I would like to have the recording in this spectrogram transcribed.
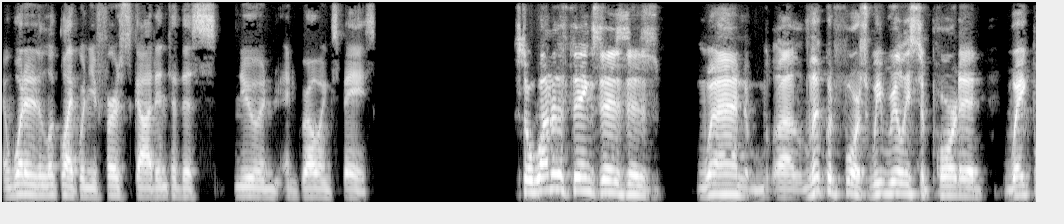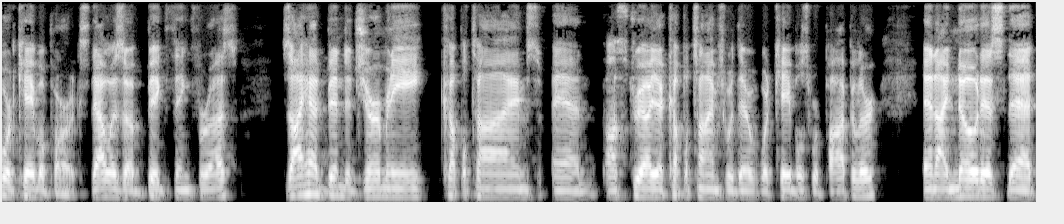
and what did it look like when you first got into this new and, and growing space? So one of the things is is when uh, Liquid Force, we really supported wakeboard cable parks. That was a big thing for us. I had been to Germany a couple times and Australia a couple times where there where cables were popular, and I noticed that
